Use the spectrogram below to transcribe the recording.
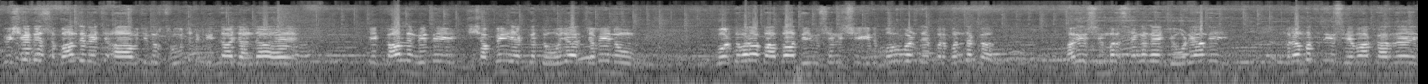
ਵਿਸ਼ੇ ਦੇ ਸਬੰਧ ਵਿੱਚ ਆਪ ਜੀ ਨੂੰ ਸੂਚਿਤ ਕੀਤਾ ਜਾਂਦਾ ਹੈ ਕਿ ਕੱਲ ਮਿਤੀ 26/1/2024 ਨੂੰ ਗੁਰਦੁਆਰਾ ਬਾਬਾ ਦੀਪ ਸਿੰਘ ਸ਼ਹੀਦ ਬਹੁਵਿੰਡ ਦੇ ਪ੍ਰਬੰਧਕ ਹਰੀ ਸਿਮਰ ਸਿੰਘ ਨੇ ਜੋੜਿਆਂ ਦੀ ਮੁਰੰਮਤ ਦੀ ਸੇਵਾ ਕਰ ਰਹੇ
